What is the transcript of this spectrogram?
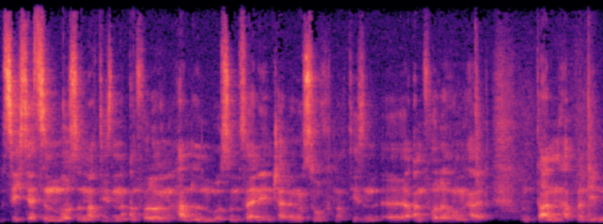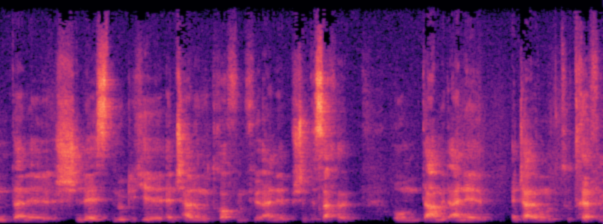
sich setzen muss und nach diesen Anforderungen handeln muss und seine Entscheidungen sucht nach diesen äh, Anforderungen halt. Und dann hat man eben deine schnellstmögliche Entscheidung getroffen für eine bestimmte Sache, um damit eine Entscheidung zu treffen.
